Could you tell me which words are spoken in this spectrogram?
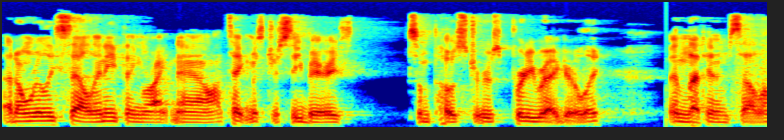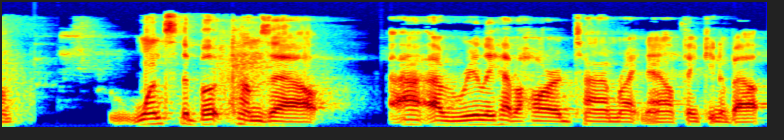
I don't really sell anything right now. I take Mr. Seaberry some posters pretty regularly and let him sell them. Once the book comes out, I, I really have a hard time right now thinking about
